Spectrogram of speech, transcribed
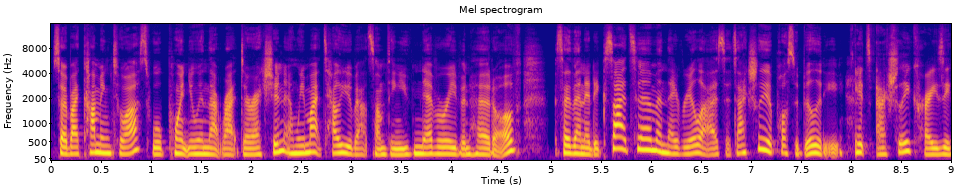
So by coming to us, we'll point you in that right direction and we might tell you about something you've never even heard of. So then it excites them and they realize it's actually a possibility. It's actually crazy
